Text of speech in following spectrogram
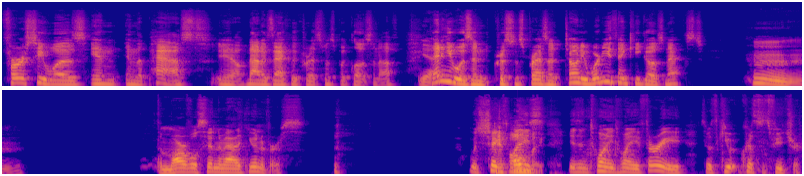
first he was in in the past. You know, not exactly Christmas, but close enough. Yeah. Then he was in Christmas present. Tony, where do you think he goes next? Hmm. The Marvel Cinematic Universe, which takes If place only. is in 2023, so it's cute Christmas future.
